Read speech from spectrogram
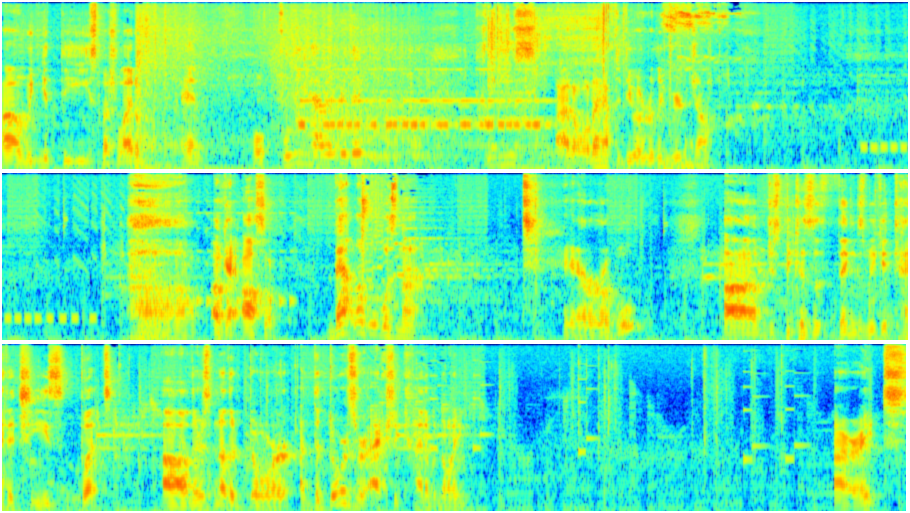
um, we can get the special item and hopefully have everything. Please. I don't want to have to do a really weird jump. okay, awesome that level was not terrible. Um, just because of things we could kind of cheese, but uh, there's another door. Uh, the doors are actually kind of annoying. Alright.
